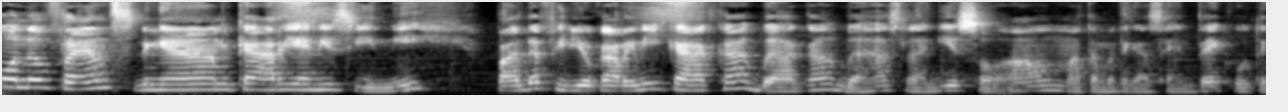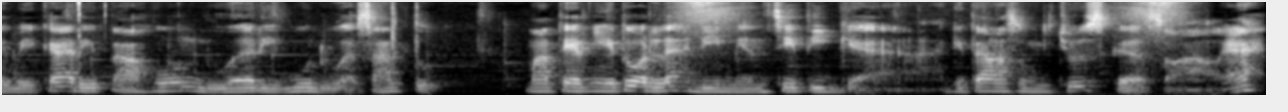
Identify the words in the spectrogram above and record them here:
Kuanda Friends, dengan Kak Aryan di sini. Pada video kali ini kakak bakal bahas lagi soal matematika saintek UTBK di tahun 2021. Materinya itu adalah dimensi 3. Kita langsung cus ke soal ya.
